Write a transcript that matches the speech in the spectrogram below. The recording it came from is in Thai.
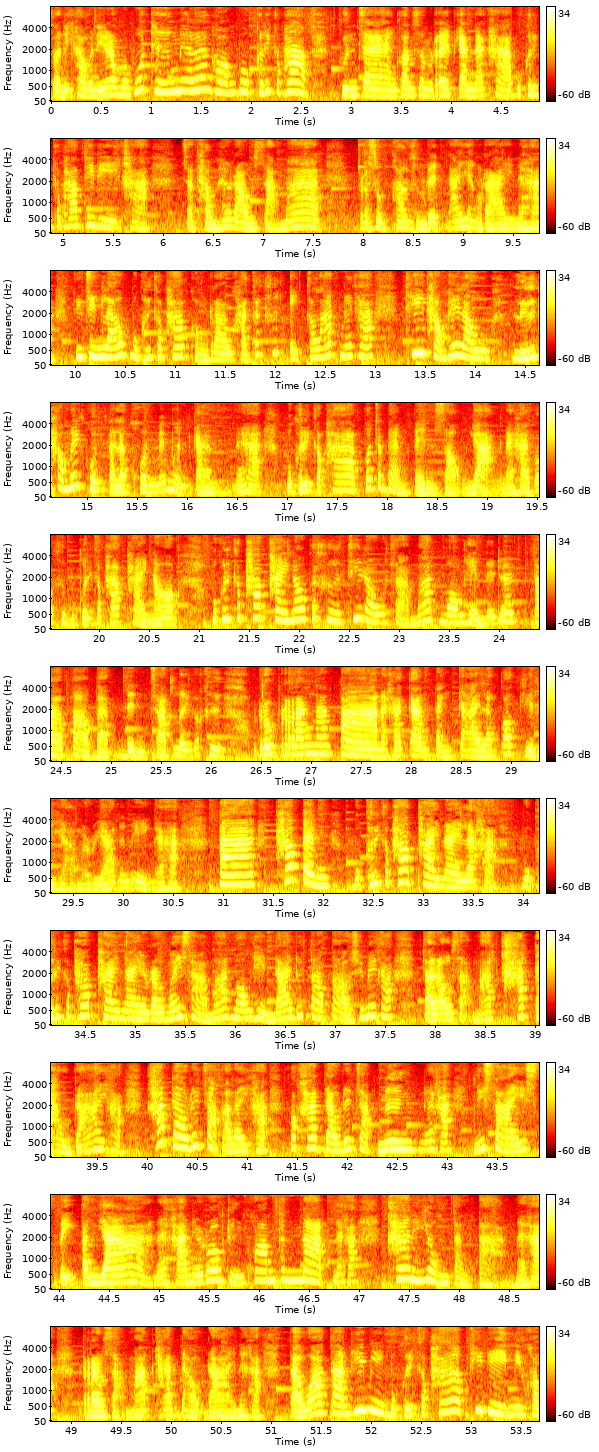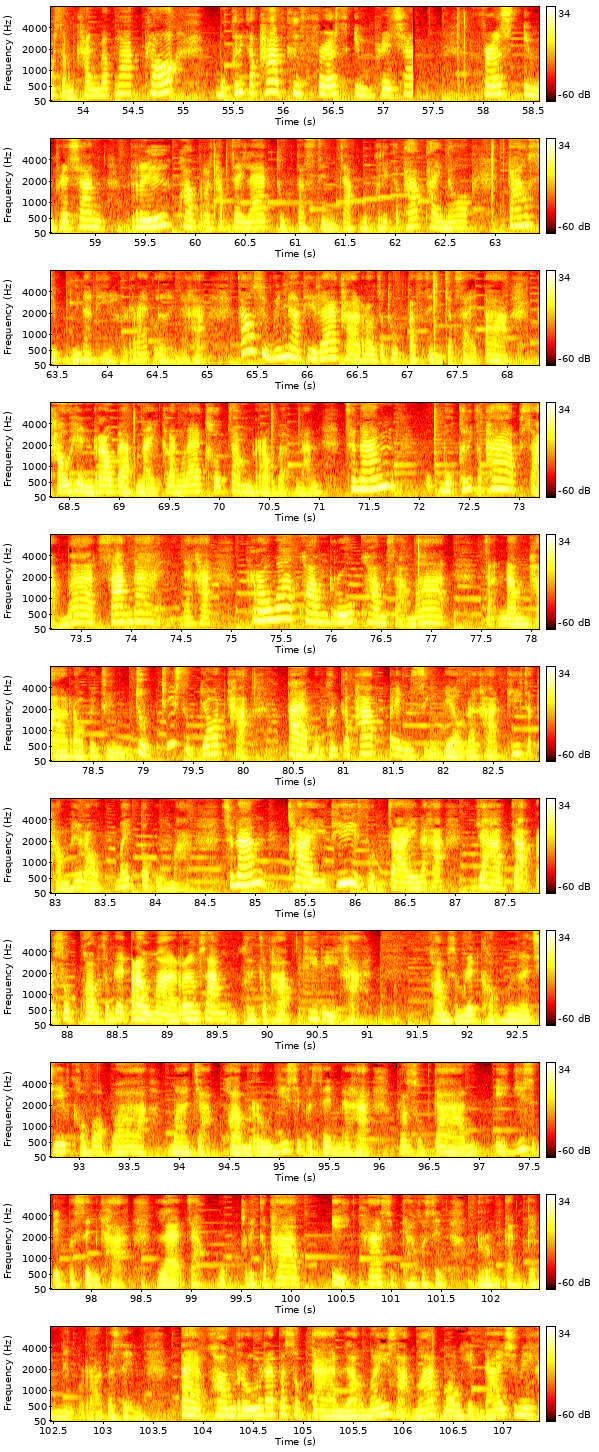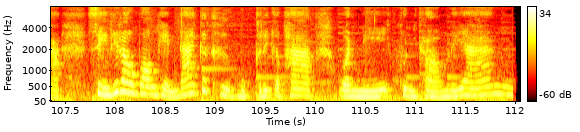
สวัสดีค่ะ วันนี้เรามาพูดถึงในเรื่องของบุคลิกภาพ กุญแจแห่งความสำเร็จกันนะคะ บุคลิกภาพที่ดีค่ะ จะทำให้เราสามารถประสบความสำเร็จได้อย่างไรนะคะ จริงๆ แล้วบุคลิกภาพของเราค่ะ ก็คือเอกลักษณ์นะคะ ที่ทำให้เราหรือทำให้คนแต่ละคนไม่เหมือนกันนะคะ บุคลิกภาพก็จะแบ่งเป็น 2 อย่างนะคะ ก็คือบุคลิกภาพภายนอก บุคลิกภาพภายนอกก็คือที่เราสามารถมองเห็นได้ด้วยตาเปล่าแบบเด่นชัดเลยก็คือ รูปร่างหน้าตานะคะ การแต่งกายแล้วก็กิริยามารยาทนั่นเองนะคะ แต่ถ้าเป็นบุคลิกภาพภายในล่ะค่ะ บุคลิกภาพภายในเราไม่สามารถมองเห็นได้ด้วยตาเปล่าใช่ไหมคะ แต่เราสามารถคาดเดาได้ค่ะ คาดเดาได้จากอะไรคะ ก็คาดเดาได้จากหนึ่งนะคะ นิสัยสติปัญญานะคะ ในรวมถึงความถนัดนะคะ ค่านิยมต่างๆนะคะ เราสามารถคาดเดาได้นะคะ แต่ว่าการที่มีบุคลิกภาพที่ดีมีความสำคัญมากๆ เพราะบุคลิกภาพคือ first impression first impression หรือความประทับใจแรกถูกตัดสินจากบุคลิกภาพภายนอก 90 วินาทีแรกเลยนะคะ 90 วินาทีแรกค่ะ เราจะถูกตัดสินจากสายตา เขาเห็นเราแบบไหนครั้งแรกเขาจำเราแบบนั้น ฉะนั้น บุคลิกภาพสามารถสร้างได้นะคะ เพราะว่าความรู้ความสามารถจะนำพาเราไปถึงจุดที่สุดยอดค่ะ แต่บุคลิกภาพเป็นสิ่งเดียวนะคะ ที่จะทำให้เราไม่ตกลงมา ฉะนั้นใครที่สนใจนะคะ อยากจะประสบความสำเร็จเรามาเริ่มสร้างบุคลิกภาพที่ดีค่ะ ความสำเร็จของมืออาชีพเขาบอกว่ามาจากความรู้ 20%นะคะ ประสบการณ์อีก 21%ค่ะ และจากบุคลิกภาพอีก 59%รวมกันเป็น 100%แต่ความรู้และประสบการณ์เราไม่สามารถมองเห็นได้ใช่ไหมคะ สิ่งที่เรามองเห็นได้ก็คือบุคลิกภาพ วันนี้คุณพร้อมหรือยัง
